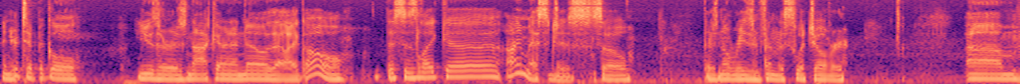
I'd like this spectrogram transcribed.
and your typical user is not going to know that like, oh, this is like uh, iMessages. So there's no reason for them to switch over. Um,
